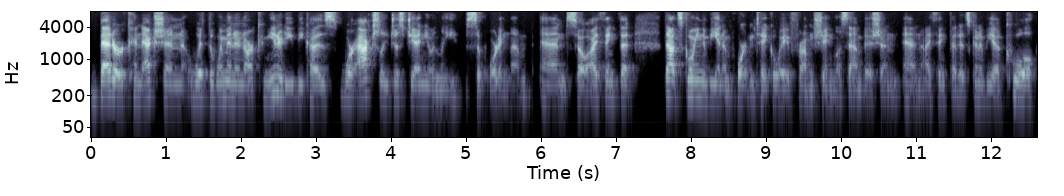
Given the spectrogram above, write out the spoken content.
better connection with the women in our community because we're actually just genuinely supporting them. And so I think that that's going to be an important takeaway from Shameless Ambition. And I think that it's going to be a cool,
